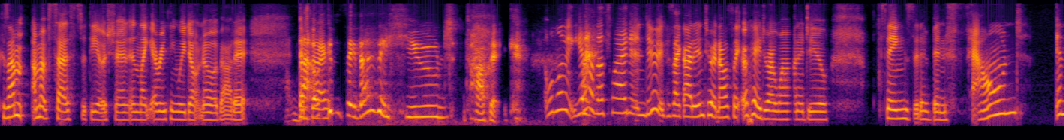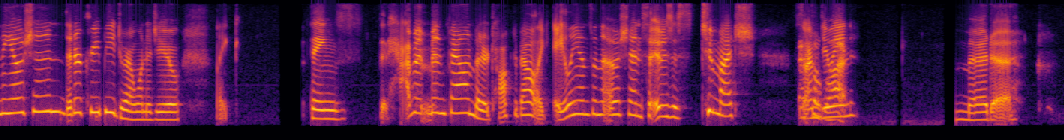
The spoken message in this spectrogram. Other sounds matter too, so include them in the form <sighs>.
Cause I'm I'm obsessed with the ocean and like everything we don't know about it. That, but I I- was gonna say that is a huge topic. Well, let me, yeah, that's why I didn't do it because I got into it and I was like, okay, do I want to do things that have been found in the ocean that are creepy? Do I want to do like things that haven't been found but are talked about, like aliens in the ocean? So it was just too much. So That's I'm lot. doing murder.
